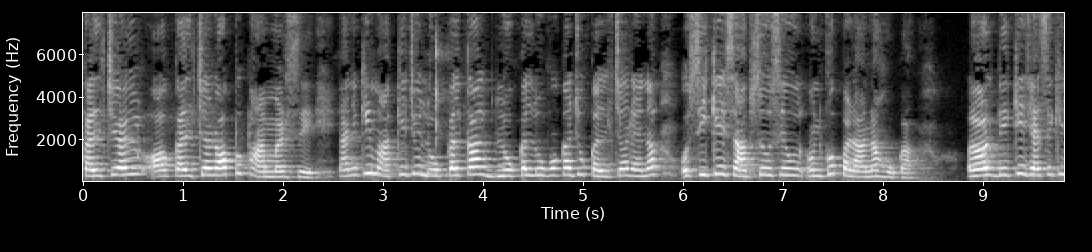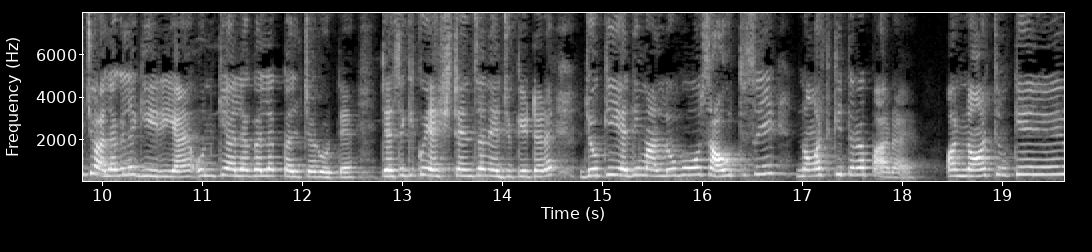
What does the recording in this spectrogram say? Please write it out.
कल्चरल और कल्चर ऑफ़ फार्मर से। यानी कि वहाँ के जो लोकल का लोकल लोगों का जो कल्चर है ना, उसी के हिसाब से उसे उनको पढ़ाना होगा। और देखिए, जैसे कि जो अलग अलग एरिया हैं, उनके अलग अलग कल्चर होते हैं। जैसे कि कोई एक्सटेंशन एजुकेटर है, जो कि यदि मान लो वो साउथ से नॉर्थ की तरफ़ आ रहा है, और नॉर्थ के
